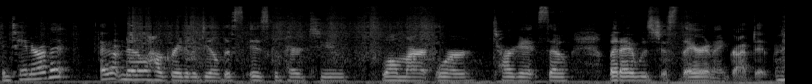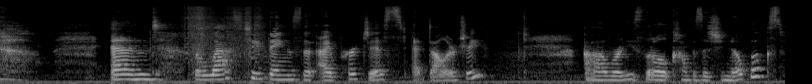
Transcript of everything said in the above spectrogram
container of it I don't know how great of a deal this is compared to Walmart or Target, so, but I was just there and I grabbed it. and the last two things that I purchased at Dollar Tree uh, were these little composition notebooks.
